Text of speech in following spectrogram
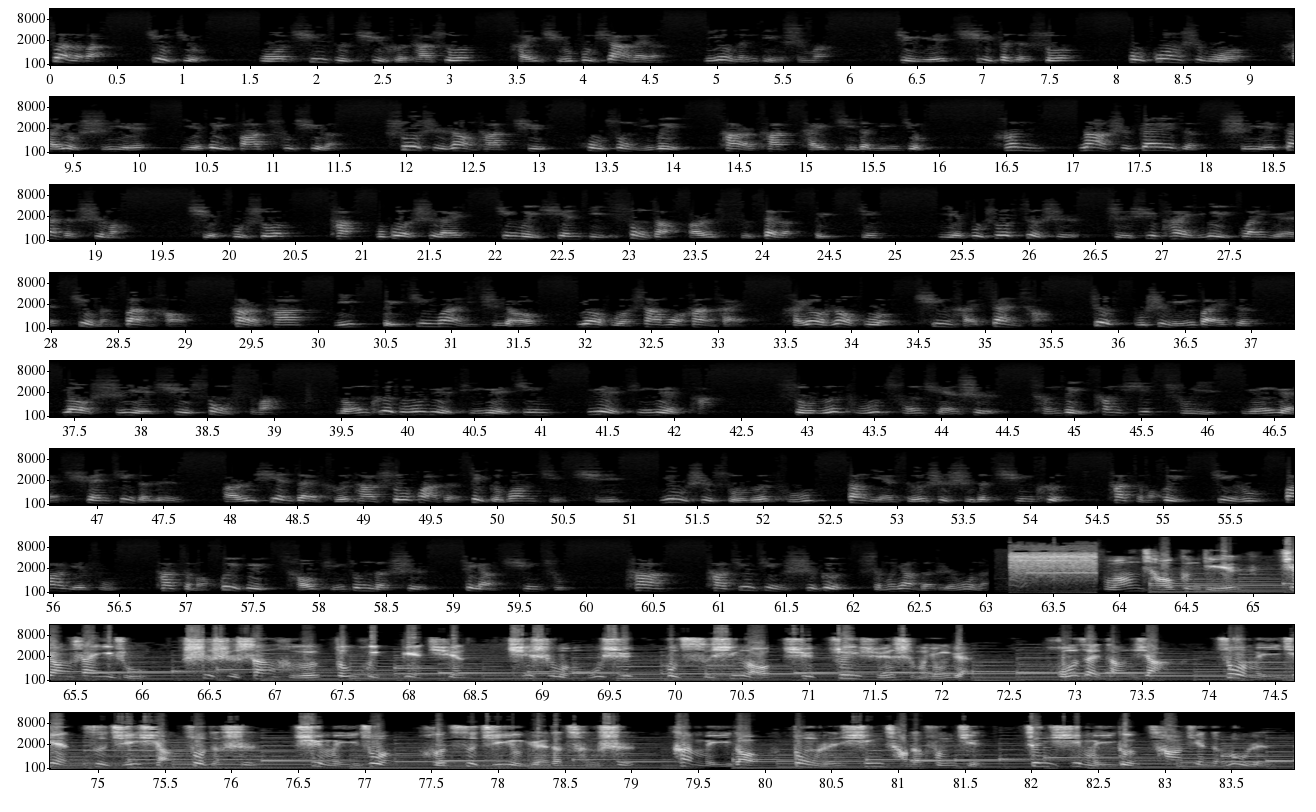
算了吧，舅舅，我亲自去和他说。还求不下来了，你又能顶什么？九爷气愤地说：“不光是我，还有十爷也被发出去了，说是让他去护送一位塔尔喀台吉的灵柩。哼，那是该着十爷干的事吗？且不说他不过是来敬畏先帝送葬而死在了北京，也不说这事只需派一位官员就能办好。塔尔喀离北京万里之遥，要过沙漠瀚海。”还要绕过青海战场，这不是明摆着要十爷去送死吗？隆科多越听越惊，越听越怕。索额图从前是曾被康熙处以永远圈禁的人，而现在和他说话的这个汪景祺，又是索额图当年得势时的亲客，他怎么会进入八爷府？他怎么会对朝廷中的事这样清楚？他他究竟是个什么样的人物呢？王朝更迭，江山易主，世事山河都会变迁。其实我们无需不辞辛劳去追寻什么永远，活在当下，做每一件自己想做的事，去每一座和自己有缘的城市，看每一道动人心肠的风景，珍惜每一个擦肩的路人。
